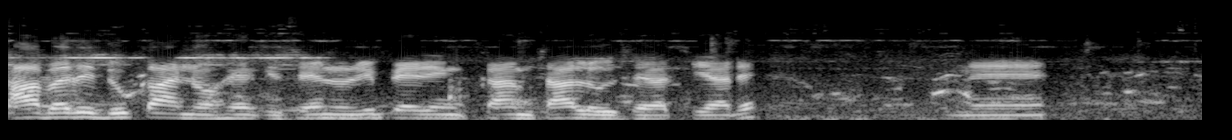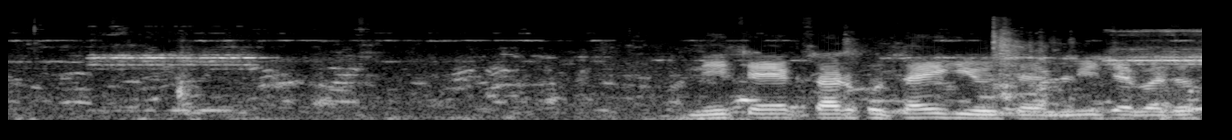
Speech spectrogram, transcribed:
આ બધી દુકાનો છે કે જેનું રિપેરિંગ કામ ચાલુ છે અત્યારે. ને નીચે એક સરખું થઈ ગયું છે નીચે બધું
